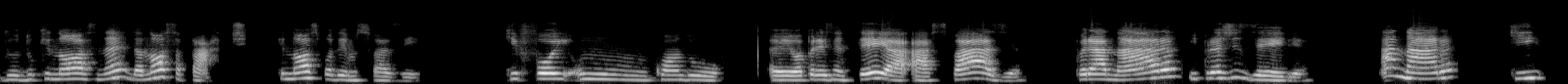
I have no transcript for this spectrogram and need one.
do, do que nós, né, da nossa parte, que nós podemos fazer. Que foi um quando é, eu apresentei a, a Aspásia para a Nara e para a Gisélia. A Nara, que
